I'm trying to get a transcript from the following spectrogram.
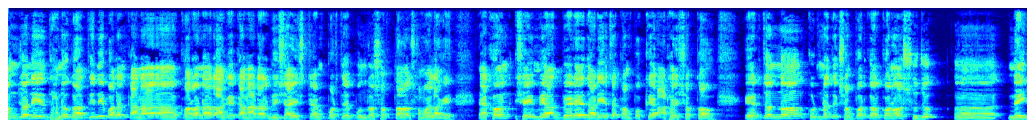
অঞ্জনী ধানুকা, তিনি বলেন, কানা করোনার আগে কানাডার ভিসা স্ট্যাম্প পড়তে পনেরো সপ্তাহ সময় লাগে। এখন সেই মেয়াদ বেড়ে দাঁড়িয়েছে কমপক্ষে আঠাইশ সপ্তাহ। এর জন্য কূটনৈতিক সম্পর্কের কোনো সুযোগ নেই।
